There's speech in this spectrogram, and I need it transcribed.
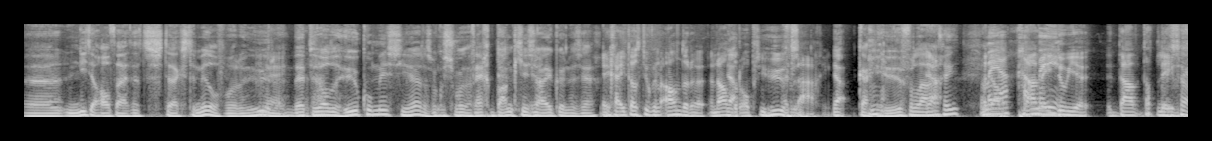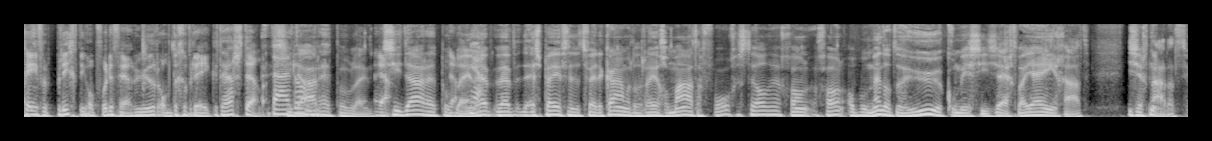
eh, niet altijd het sterkste middel voor een huurder. Nee, We hebben wel de huurcommissie, hè? dat is ook een soort rechtbankje zou je kunnen zeggen. Nee, ga je, dat is natuurlijk een andere, een andere Ja, optie, huurverlaging. Ja, krijg je huurverlaging. Maar ja, dan- daarmee mee- doe je, da- dat levert Exact. geen verplichting op voor de verhuurder om de gebreken te herstellen. Zie Daarom. daar het probleem. Ja. Zie daar het probleem. Ja. We hebben, de SP heeft in de Tweede Kamer dat regelmatig voorgesteld. hè. Gewoon, gewoon op het moment dat de huurcommissie zegt waar jij heen gaat. Die zegt nou dat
